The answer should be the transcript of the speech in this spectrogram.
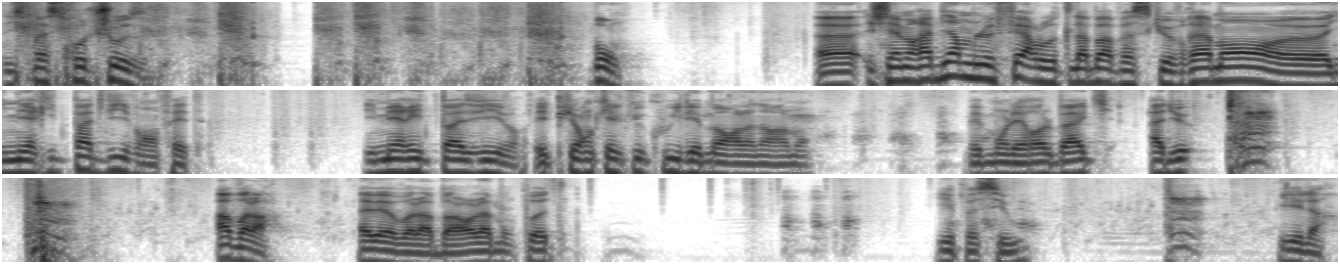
Il se passe trop de choses. Bon. Euh, J'aimerais bien me le faire l'autre là-bas parce que vraiment, euh, il mérite pas de vivre en fait. Il mérite pas de vivre. Et puis en quelques coups, il est mort là normalement. Mais bon, les rollbacks, adieu. Ah voilà. Eh ben voilà, bah alors là mon pote. Il est passé où? Il est là.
